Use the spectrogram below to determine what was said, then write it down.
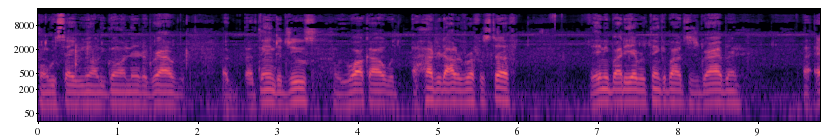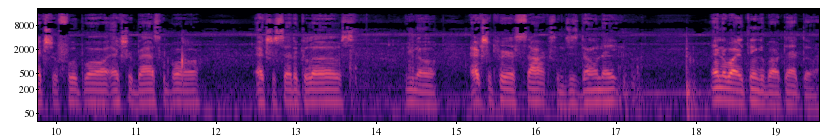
when we say we only go in there to grab a, a thing of juice, we walk out with a hundred dollars worth of stuff. Did anybody ever think about just grabbing an extra football, extra basketball, extra set of gloves, you know, extra pair of socks and just donate? Ain't nobody think about that though,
